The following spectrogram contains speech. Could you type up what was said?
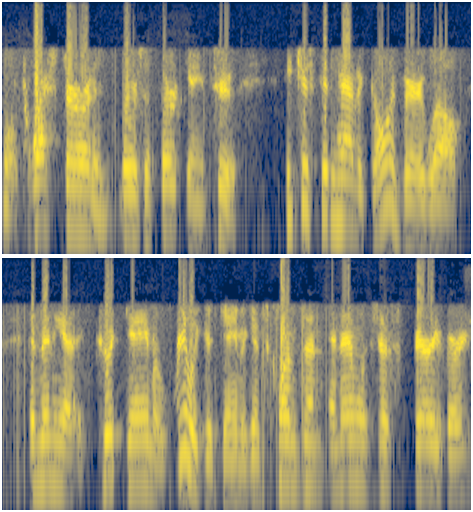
Northwestern, and there was a third game too. He just didn't have it going very well, and then he had a good game, a really good game against Clemson, and then was just very, very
